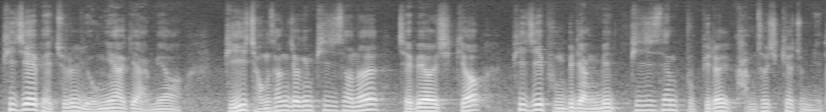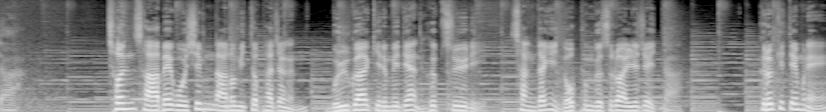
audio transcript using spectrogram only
피지의 배출을 용이하게 하며 비정상적인 피지선을 재배열시켜 피지 분비량 및 피지샘 부피를 감소시켜 줍니다. 1450 나노미터 파장은 물과 기름에 대한 흡수율이 상당히 높은 것으로 알려져 있다. 그렇기 때문에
